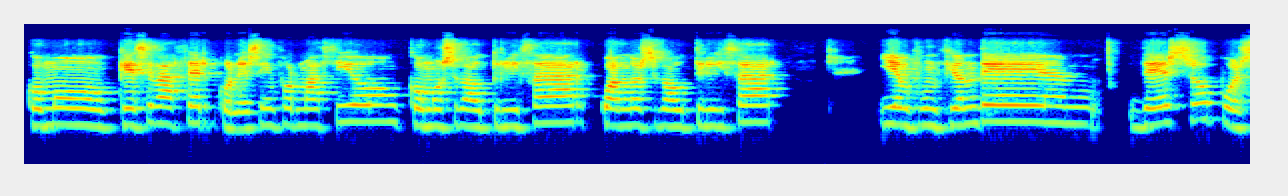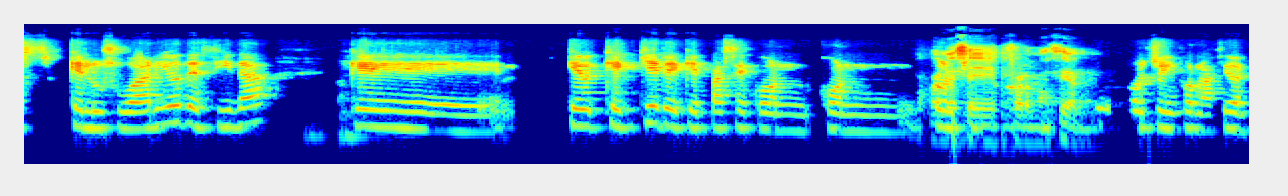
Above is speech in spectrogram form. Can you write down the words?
cómo, qué se va a hacer con esa información, cómo se va a utilizar, cuándo se va a utilizar y en función de, eso, pues que el usuario decida qué quiere que pase con, esa información. Con su información.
